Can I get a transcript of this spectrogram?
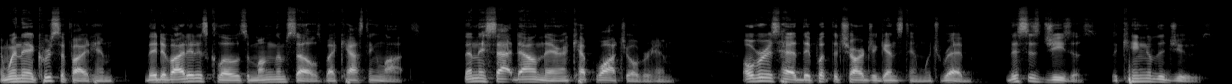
And when they had crucified him, they divided his clothes among themselves by casting lots. Then they sat down there and kept watch over him. Over his head they put the charge against him, which read, This is Jesus, the King of the Jews.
